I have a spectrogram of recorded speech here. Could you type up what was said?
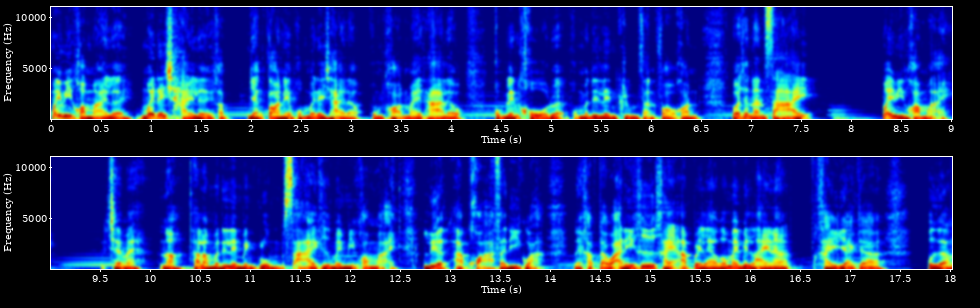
ไม่มีความหมายเลย ไม่ได้ใช้เลยครับ อย่างตอนนี้ผมไม่ได้ใช้แล้ว ผมถอดไมท่าแล้ว ผมเล่นโคด้วย ผมไม่ได้เล่น Crimson Falcon เพราะฉะนั้นซ้ายไม่มีความหมายใช่ไหมเนาะถ้าเราไม่ได้เล่นเป็นกลุ่มซ้ายคือไม่มีความหมาย เลือกอัพขวาซะดีกว่านะครับแต่ว่าอันนี้คือใครอัพไปแล้วก็ไม่เป็นไรนะใครอยากจะเปลือง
